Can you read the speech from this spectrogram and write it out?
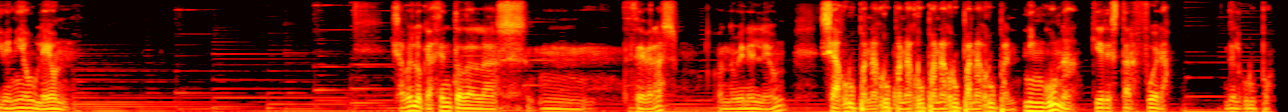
y venía un león. ¿Y sabes lo que hacen todas las mm, cebras? Cuando viene el león, se agrupan, agrupan, agrupan, agrupan, agrupan. Ninguna quiere estar fuera del grupo.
